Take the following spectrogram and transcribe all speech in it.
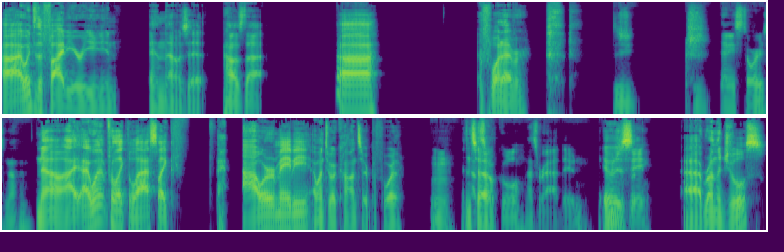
Uh, I went to the five year reunion, and that was it. How's that? Uh, whatever. Did you, did you- any stories? Nothing. No, I, I went for like the last like hour maybe. I went to a concert before, Mm, and that's so, so, cool. That's rad, dude. it was uh, Run the Jewels.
